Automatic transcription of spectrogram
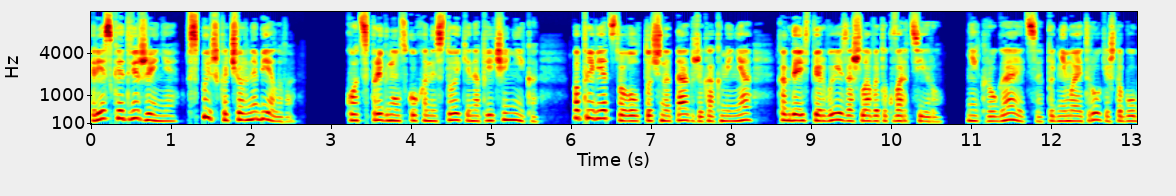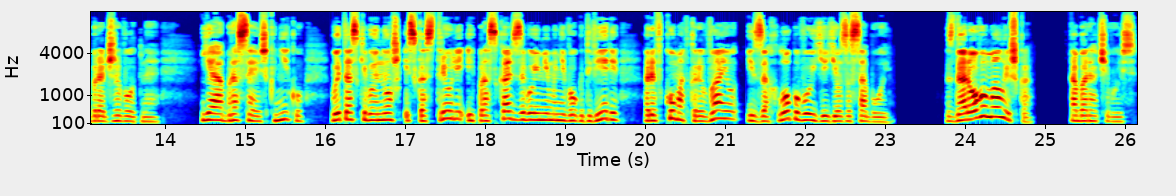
резкое движение, вспышка черно белого Кот спрыгнул с кухонной стойки на плечи Ника, поприветствовал точно так же, как меня, когда я впервые зашла в эту квартиру. Ник ругается, поднимает руки, чтобы убрать животное — я бросаюсь к Нику, вытаскиваю нож из кастрюли и проскальзываю мимо него к двери, рывком открываю и захлопываю ее за собой. «Здорово, малышка!» Оборачиваюсь.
